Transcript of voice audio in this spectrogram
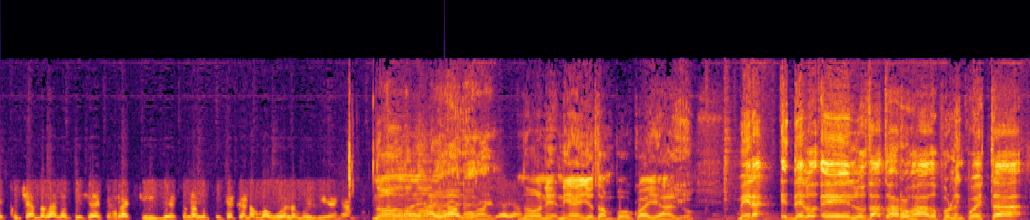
escuchando la noticia de Carraquillo, es una noticia que no me huele muy bien a mí. No, no, hay, no, hay no. algo, hay, hay algo. No, ni, ni a ellos tampoco, hay algo. Mira, de lo- eh, los datos arrojados por la encuesta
